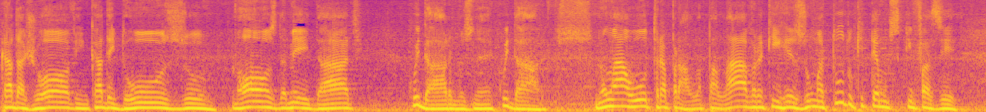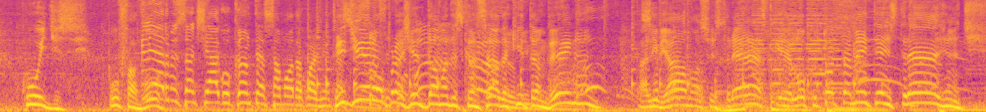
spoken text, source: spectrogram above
cada jovem, cada idoso, nós da meia idade, cuidarmos, né? Cuidarmos. Não há outra palavra que resuma tudo o que temos que fazer. Cuide-se, por favor. Guilherme Santiago canta essa moda com a gente. Pediram pra gente dar uma descansada aqui também, né? Aliviar o nosso estresse, porque locutor também tem estresse, gente.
